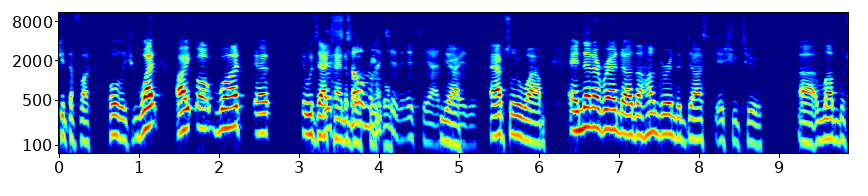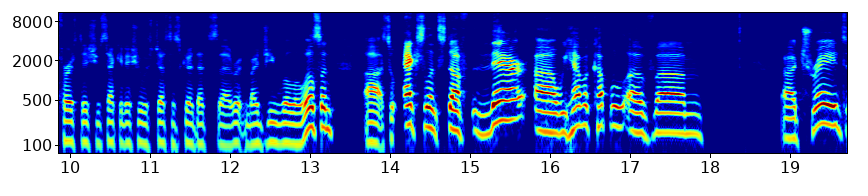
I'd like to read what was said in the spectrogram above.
get the fuck. Holy sh! What? I oh what? Uh, it was that There's kind of so much people. it. It's yeah, it's Yeah. crazy. absolutely wild. And then I read uh, the Hunger in the Dusk issue two. Uh, loved the first issue. Second issue was just as good. That's uh, written by G. Willow Wilson. Uh, so excellent stuff there. Uh, we have a couple of um, uh, trades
